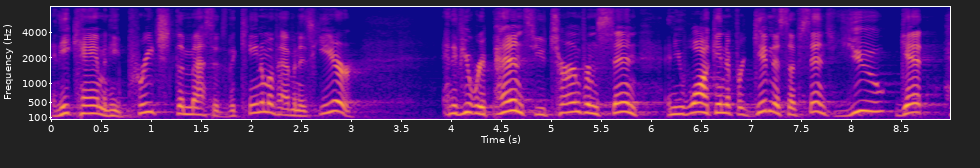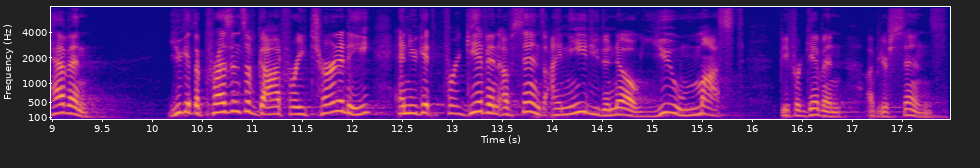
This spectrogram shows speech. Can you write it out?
And He came and He preached the message the kingdom of heaven is here. And if you repent, you turn from sin, and you walk into forgiveness of sins, you get heaven. You get the presence of God for eternity and you get forgiven of sins. I need you to know you must be forgiven of your sins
